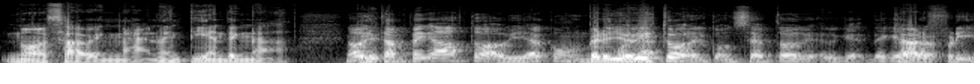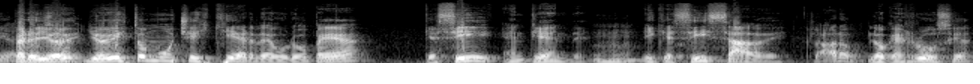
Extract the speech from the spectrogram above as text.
no saben nada, no entienden nada. No, Pero- están pegados todavía con, Pero yo con he la- visto- con el concepto de, de- guerra Claro, fría. pero yo, yo he visto mucha izquierda europea que sí entiende Ujú. y que sí sabe Claro. lo que es Rusia,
